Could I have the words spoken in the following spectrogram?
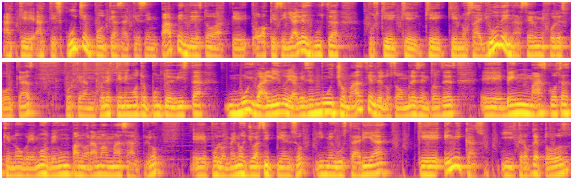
a que, a que escuchen podcast, a que se empapen de esto, a que, o a que si ya les gusta, pues que, que, nos ayuden a hacer mejores podcasts, porque las mujeres tienen otro punto de vista muy válido y a veces mucho más que el de los hombres, entonces eh, ven más cosas que no vemos, ven un panorama más amplio, eh, por lo menos yo así pienso, y me gustaría que en mi caso, y creo que todos,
